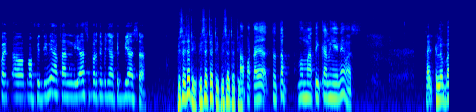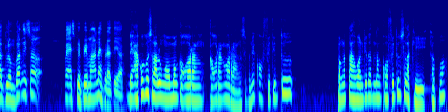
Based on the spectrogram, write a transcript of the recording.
eh, COVID ini akan ya seperti penyakit biasa. Bisa jadi, bisa jadi, bisa jadi. Apa kayak tetap mematikan ini, Mas? Kayak gelombang-gelombang iso PSBB maneh berarti ya? Nek aku selalu ngomong ke orang ke orang-orang, sebenarnya COVID itu pengetahuan kita tentang COVID itu selagi apa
